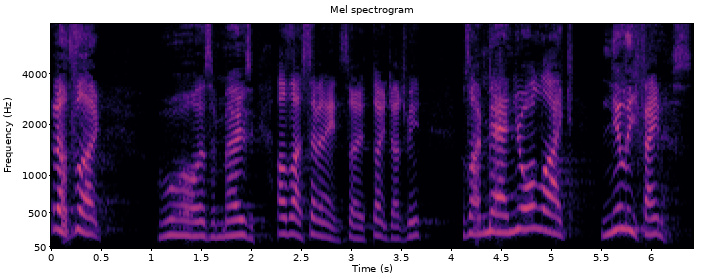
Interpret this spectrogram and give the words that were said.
And I was like, Whoa, that's amazing. I was like 17, so don't judge me. I was like, Man, you're like nearly famous.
